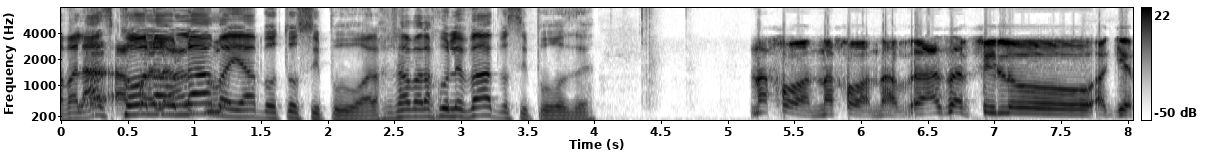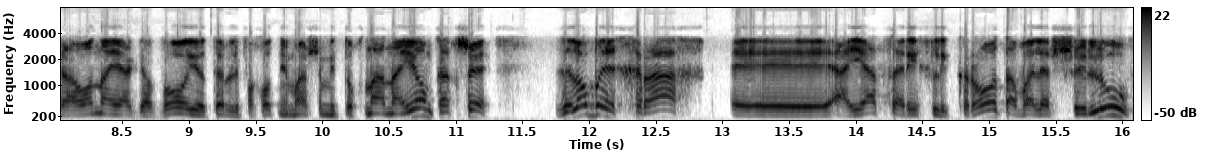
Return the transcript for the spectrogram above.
אבל אז אבל כל העולם הוא... היה באותו סיפור, עכשיו אנחנו לבד בסיפור הזה. נכון, נכון, אז אפילו הגירעון היה גבוה יותר לפחות ממה שמתוכנן היום, כך שזה לא בהכרח אה, היה צריך לקרות, אבל השילוב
